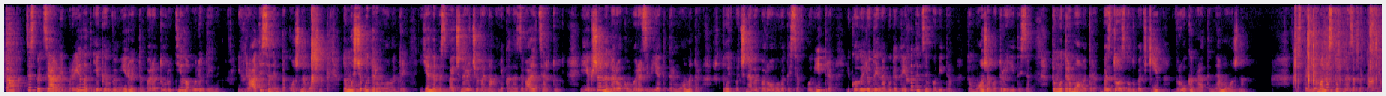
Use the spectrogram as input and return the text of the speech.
Так, це спеціальний прилад, яким вимірюють температуру тіла у людини. І гратися ним також не можна, тому що у термометрі є небезпечна речовина, яка називається ртуть. І якщо ненароком ви розіб'єте термометр, ртуть почне випаровуватися в повітря, і коли людина буде дихати цим повітрям, то може отруїтися. Тому термометр без дозволу батьків в руки брати не можна. Дістаємо наступне запитання.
